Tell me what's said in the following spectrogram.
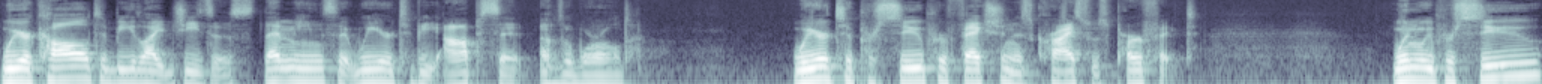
We are called to be like Jesus. That means that we are to be opposite of the world. We are to pursue perfection as Christ was perfect. When we pursue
